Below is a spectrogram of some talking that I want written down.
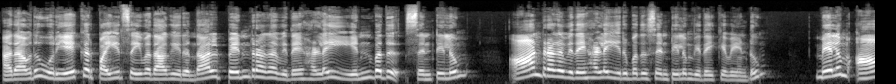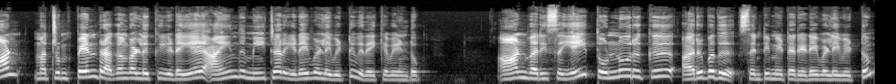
அதாவது ஒரு ஏக்கர் பயிர் செய்வதாக இருந்தால் பெண் ரக விதைகளை எண்பது சென்டிலும் ஆண் ரக விதைகளை இருபது சென்டிலும் விதைக்க வேண்டும். மேலும் ஆண் மற்றும் பெண் ரகங்களுக்கு இடையே ஐந்து மீட்டர் இடைவெளி விட்டு விதைக்க வேண்டும். ஆண் வரிசையை தொண்ணூறுக்கு அறுபது சென்டிமீட்டர் இடைவெளி விட்டும்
